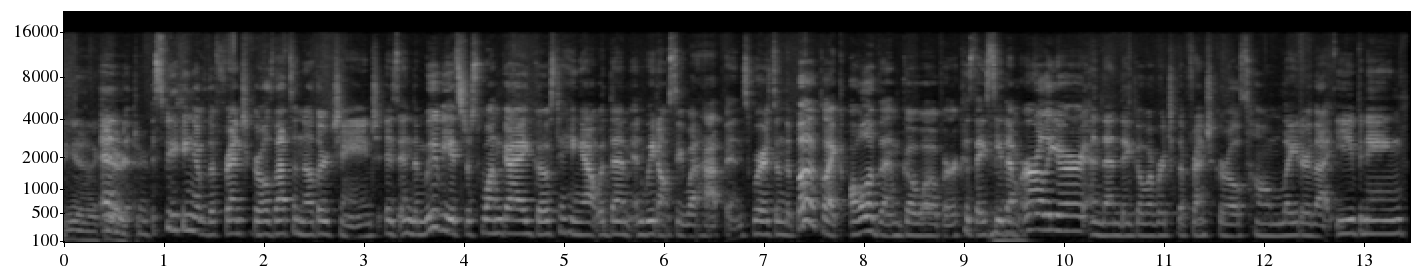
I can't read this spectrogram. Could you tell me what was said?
character. And speaking of the French girls, that's another change. Is in the movie, it's just one guy goes to hang out with them, and we don't see what happens. Whereas in the book, like all of them go over because they see them Mm-hmm. earlier, and then they go over to the French girls' home later that evening.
